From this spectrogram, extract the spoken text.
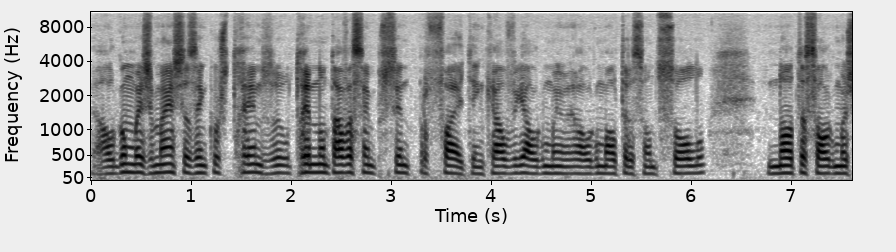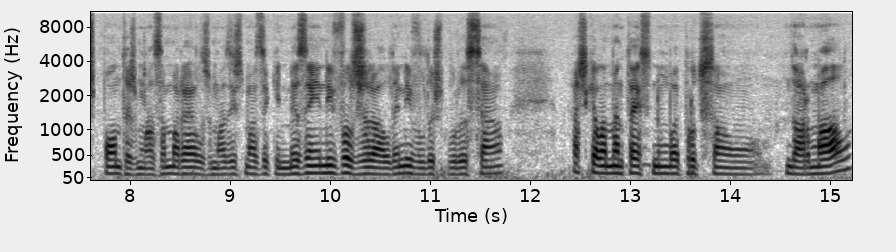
Algumas manchas em que os terrenos, o terreno não estava 100% perfeito, em que havia alguma, alguma alteração de solo, nota-se algumas pontas mais amarelas, mais isto, mais aquilo, mas em nível geral, em nível da exploração, Acho que ela mantém-se numa produção normal,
